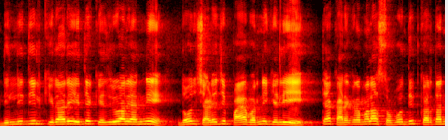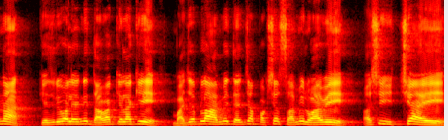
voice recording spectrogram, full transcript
दिल्लीतील किरारी येथे केजरीवाल यांनी दोन शाळेची पायाभरणी केली. त्या कार्यक्रमाला संबोधित करताना केजरीवाल यांनी दावा केला की भाजपला आम्ही त्यांच्या पक्षात सामील व्हावे अशी इच्छा आहे.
